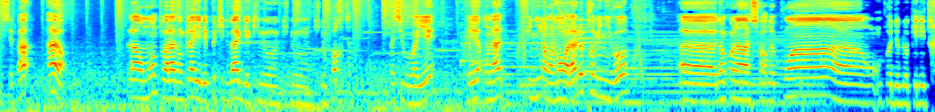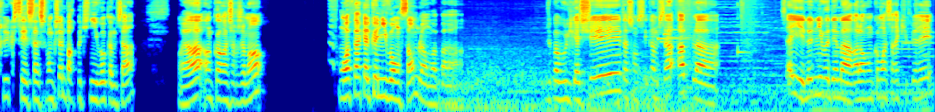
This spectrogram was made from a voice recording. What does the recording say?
Je sais pas. Alors. Là, on monte. Voilà, donc là, il y a des petites vagues qui nous, qui nous, qui nous portent. Je sais pas si vous voyez. Et on a fini normalement, voilà, le premier niveau. Euh, donc on a un score de points, euh, on peut débloquer des trucs, ça se fonctionne par petits niveaux comme ça. Voilà, encore un chargement. On va faire quelques niveaux ensemble, on va pas... Je vais pas vous le cacher, de toute façon c'est comme ça, hop là. Ça y est, le niveau démarre, alors on commence à récupérer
